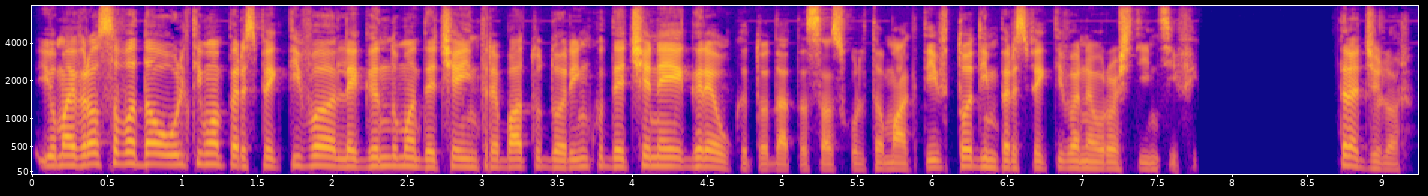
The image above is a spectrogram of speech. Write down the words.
Eu mai vreau să vă dau o ultimă perspectivă legându-mă de ce ai întrebat tu, Dorin, cu de ce ne e greu câteodată să ascultăm activ, tot din perspectivă neuroștiințifică. Dragilor,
